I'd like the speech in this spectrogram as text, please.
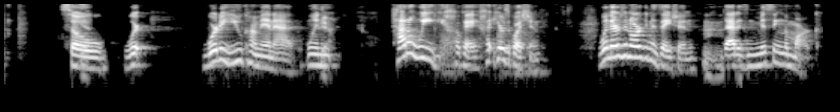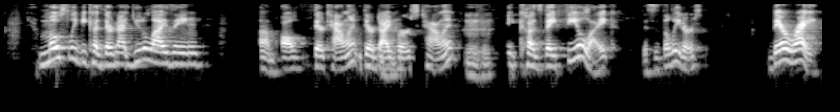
So yeah. where where do you come in at when? Yeah. How do we? Okay. Here's a question when there's an organization mm-hmm. that is missing the mark, mostly because they're not utilizing um, all their talent, their mm-hmm. diverse mm-hmm. talent, because they feel like this is the leaders, they're right.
